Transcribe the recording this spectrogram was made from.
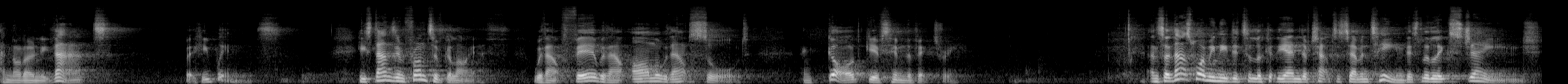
And not only that, but he wins. He stands in front of Goliath without fear, without armour, without sword. And God gives him the victory. And so that's why we needed to look at the end of chapter 17, this little exchange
